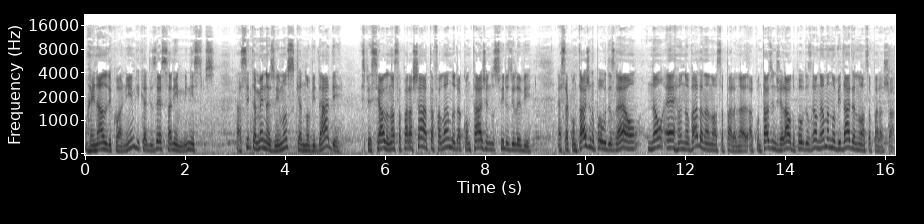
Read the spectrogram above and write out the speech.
um reinado de Kohanim, que quer dizer Sarim, ministros. Assim também nós vimos que a novidade especial da nossa paraxá está falando da contagem dos filhos de Levi. Essa contagem no povo de Israel não é renovada na nossa paraxá. A contagem geral do povo de Israel não é uma novidade na nossa paraxá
